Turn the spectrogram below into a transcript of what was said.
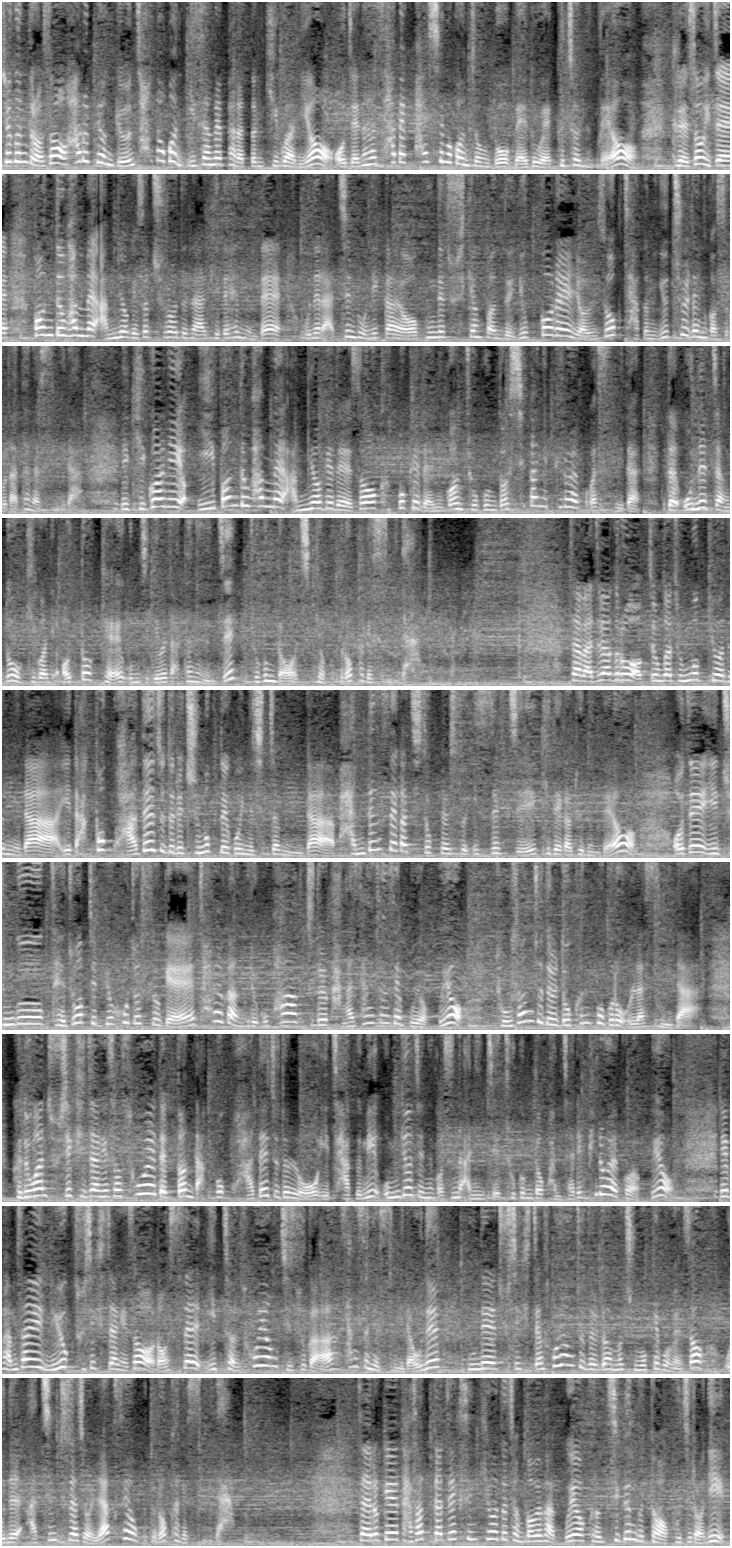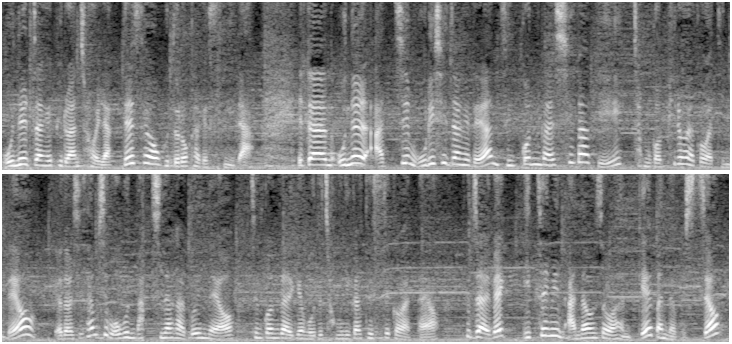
최근 들어서 하루 평균 1천억 원 이상을 팔았던 기관이요. 어제는 한 480억 원 정도 매도에 그쳤는데요. 그래서 이제 펀드 환매 압력에서 줄어드나 기대했는데 오늘 아침 보니까요. 국내 주식형 펀드 6거래일 연속 자금이 유출된 것으로 나타났습니다. 이 기관이 이 펀드 환매 압력에 대해서 극복해내는 건 조금 더 시간이 필요할 것 같습니다. 일단 오늘 장도 기관이 어떻게 움직임을 나타내는지 조금 더 지켜보도록 하겠습니다. 자, 마지막으로 업종과 종목 키워드입니다. 이 낙폭 과대주들이 주목되고 있는 시점입니다. 반등세가 지속될 수 있을지 기대가 되는데요. 어제 이 중국 제조업 지표 호조 속에 철강 그리고 화학주들 강한 상승세 보였고요. 조선주들도 큰 폭으로 올랐습니다. 그동안 주식시장에서 소외됐던 낙폭 과대주들로 이 자금이 옮겨지는 것은 아닌지 조금 더 관찰이 필요할 것 같고요. 이 밤사이 뉴욕 주식시장에서 러셀 2000 소형 지수가 상승했습니다. 오늘 국내 주식시장 소형주들도 한번 주목 주목해 보면서 오늘 아침 투자 전략 세워보도록 하겠습니다. 자, 이렇게 다섯 가지 핵심 키워드 점검해 봤고요. 그럼 지금부터 부지런히 오늘장에 필요한 전략들 세워보도록 하겠습니다. 일단 오늘 아침 우리 시장에 대한 증권가 시각이 점검 필요할 것 같은데요. 8시 35분 막 지나가고 있네요. 증권가 의견 모두 정리가 됐을 것 같아요. 투자의 백 이채민 아나운서와 함께 만나보시죠.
